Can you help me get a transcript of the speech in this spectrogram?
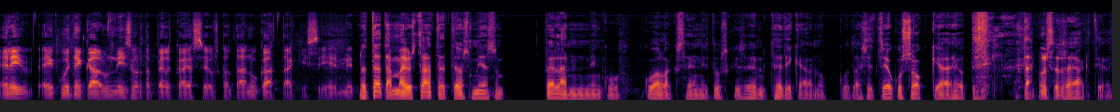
Eli ei kuitenkaan ollut niin suurta pelkoa, jos se uskaltaa nukahtaakin siihen. Nyt. No tätä mä just ajattelin, että jos mies on pelännyt niin kuin kuollakseen, niin tuskin se nyt heti käy nukkuu. Tai sitten joku shokki aiheutti tämmöisen reaktion.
